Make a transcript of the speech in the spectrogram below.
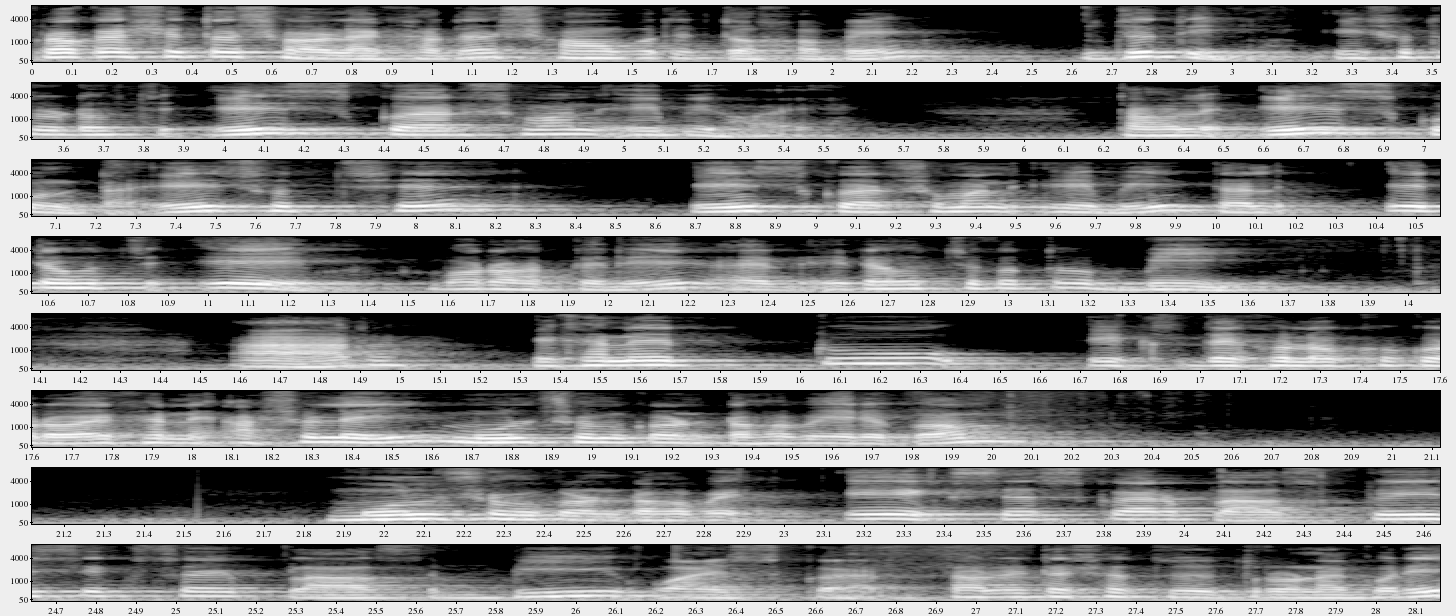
প্রকাশিত সরলরেখাদ্বয় সমপতিত হবে। যদি এই সূত্রটা হচ্ছে এইচ স্কোয়ার সমান এ বি হয়, তাহলে এইচ কোনটা? এইচ হচ্ছে এইচ স্কোয়ার সমান এ বি তাহলে এটা হচ্ছে এ বড় হাতের এ আর এটা হচ্ছে কত? বি আর এখানে টু এক্স দেখো লক্ষ্য করো, এখানে আসলেই মূল সমীকরণটা হবে এরকম মূল সমীকরণটা হবে a x square plus two six y plus b y square তাহলে এটার সাথে যদি তুলনা করি,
